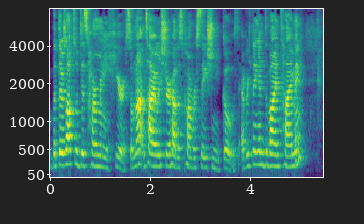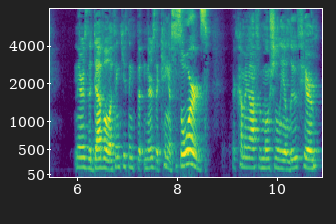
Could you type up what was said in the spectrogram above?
but there's also disharmony here. So I'm not entirely sure how this conversation goes. Everything in divine timing. There's the devil. I think you think that, there's the King of Swords. They're coming off emotionally aloof here.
